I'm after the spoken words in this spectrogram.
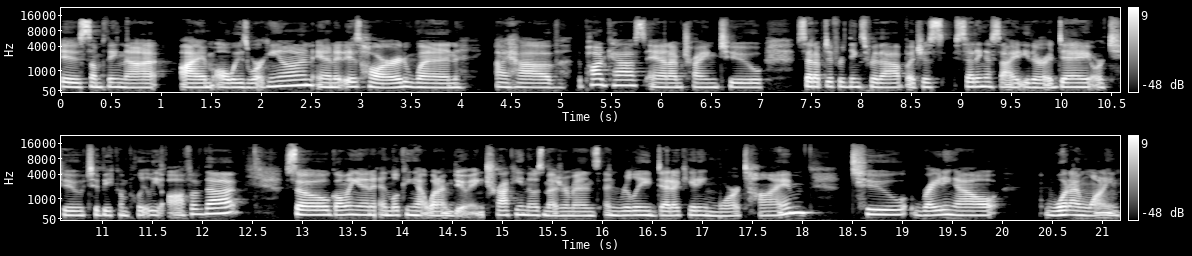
is something that I'm always working on. And it is hard when I have the podcast and I'm trying to set up different things for that, but just setting aside either a day or two to be completely off of that. So, going in and looking at what I'm doing, tracking those measurements, and really dedicating more time to writing out what I'm wanting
